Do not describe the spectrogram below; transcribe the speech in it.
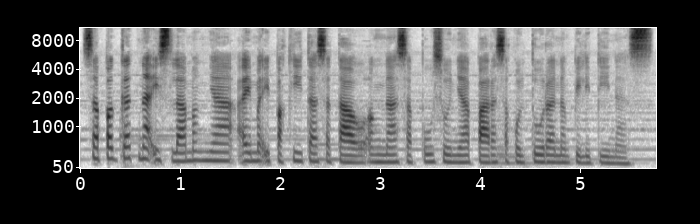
sapagkat nais lamang niya ay maipakita sa tao ang nasa puso niya para sa kultura ng Pilipinas.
